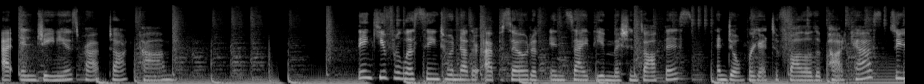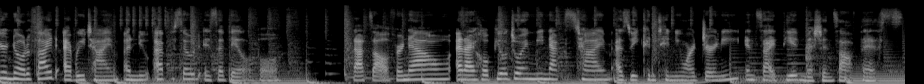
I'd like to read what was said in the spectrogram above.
at ingeniusprep.com. Thank you for listening to another episode of Inside the Admissions Office. And don't forget to follow the podcast so you're notified every time a new episode is available. That's all for now, and I hope you'll join me next time as we continue our journey inside the admissions office.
